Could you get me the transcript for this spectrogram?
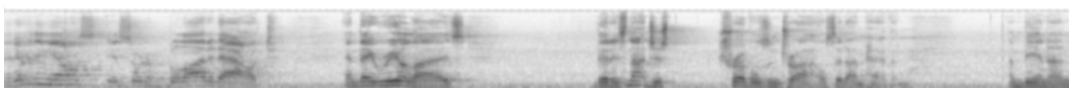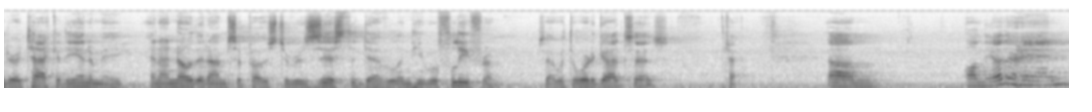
then everything else is sort of blotted out, and they realize that it's not just troubles and trials that I'm having. I'm being under attack of the enemy, and I know that I'm supposed to resist the devil and he will flee from me. Is that what the Word of God says? Okay. Um, on the other hand,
